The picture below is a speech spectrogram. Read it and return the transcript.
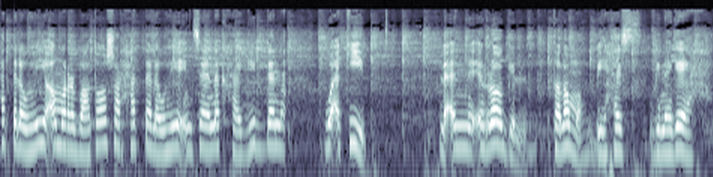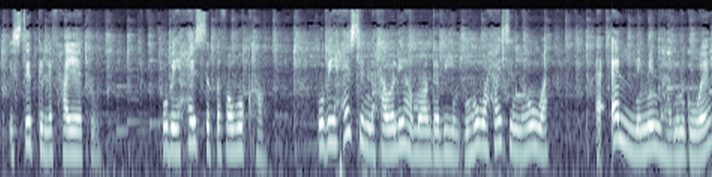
حتى لو هي قمر 14 حتى لو هي إنسانة ناجحة جدا وأكيد لأن الراجل طالما بيحس بنجاح الست اللي في حياته وبيحس بتفوقها. وبيحس إن حواليها معجبين وهو حاسس إن هو أقل منها من جواه.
